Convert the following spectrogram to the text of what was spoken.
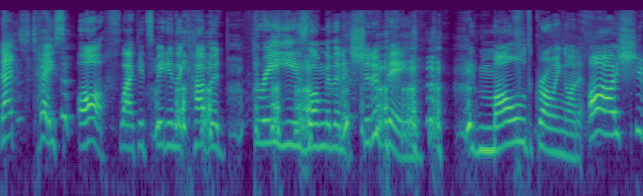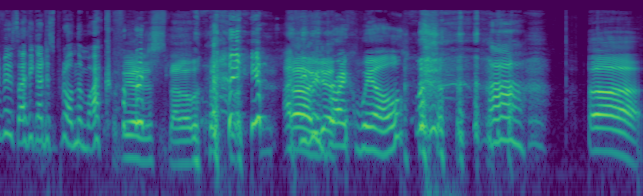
that tastes off. Like it's been in the cupboard three years longer than it should have been. With mold growing on it. Oh, shivers. I think I just put on the I microphone. think I just smell it. I think Oh, we yeah. broke Wil. Ah, Ah,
